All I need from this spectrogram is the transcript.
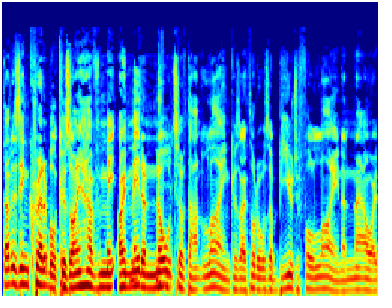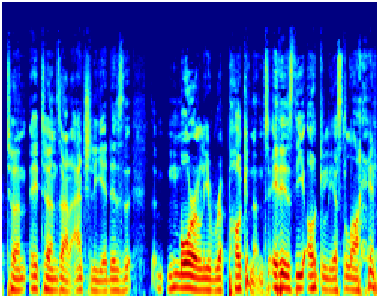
That is incredible because I have made I made a note of that line because I thought it was a beautiful line, and now it turn it turns out actually it is morally repugnant. It is the ugliest line.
